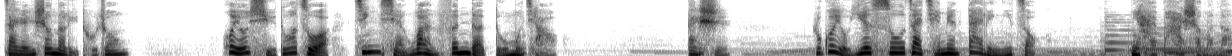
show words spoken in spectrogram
在人生的旅途中，会有许多座惊险万分的独木桥，但是，如果有耶稣在前面带领你走，你还怕什么呢？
